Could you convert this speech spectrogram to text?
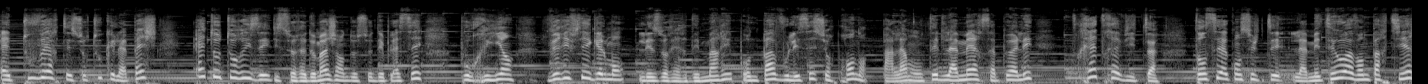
est ouverte et surtout que la pêche est autorisée. Il serait dommage hein, de se déplacer pour rien. Vérifiez également les horaires des marées pour ne pas vous laisser surprendre par la montée de la mer. Ça peut aller très très vite. Pensez à consulter la météo avant de partir.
